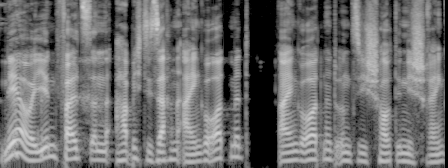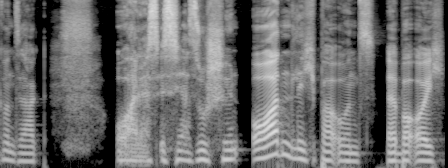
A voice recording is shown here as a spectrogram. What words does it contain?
nee, aber jedenfalls, dann habe ich die Sachen eingeordnet, eingeordnet und sie schaut in die Schränke und sagt, oh, das ist ja so schön ordentlich bei uns, äh, bei euch.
